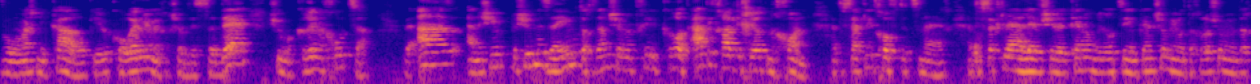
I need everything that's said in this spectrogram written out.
והוא ממש ניכר, הוא כאילו קורן ממך. עכשיו, זה שדה שהוא מקרין החוצה. ואז אנשים פשוט מזהים אותך, זה מה שמתחיל לקרות. את התחלת לחיות נכון, את הפסקת לדחוף את עצמך, את הפסקת להיעלב שכן אומרים רוצים, כן שומעים אותך, לא שומעים אותך.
